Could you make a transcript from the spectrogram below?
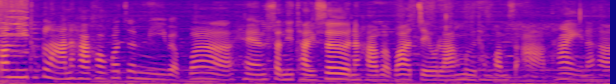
ตอนนี้ทุกร้านนะคะเขาก็จะมีแบบว่า hand sanitizer นะคะ แบบว่าเจลล้างมือทำความสะอาดให้นะคะ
